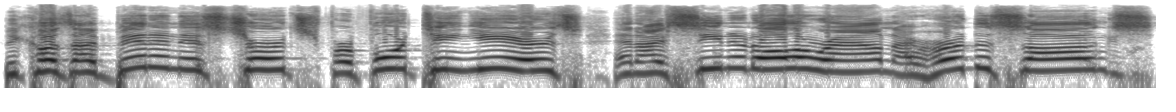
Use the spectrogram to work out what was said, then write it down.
Because I've been in this church for 14 years and I've seen it all around. I've heard the songs.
